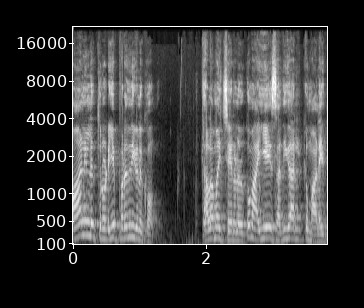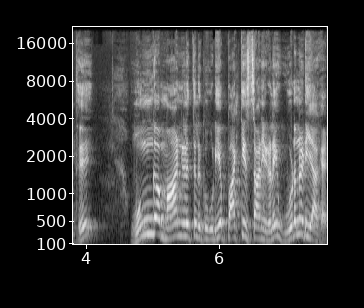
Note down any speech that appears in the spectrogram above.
மாநிலத்தினுடைய பிரதிநிதிகளுக்கும் தலைமைச் செயலருக்கும் ஐஏஎஸ் அதிகாரிக்கும் அழைத்து உங்கள் மாநிலத்தில் இருக்கக்கூடிய பாகிஸ்தானியர்களை உடனடியாக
